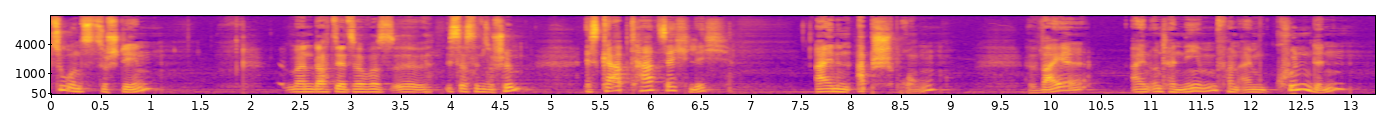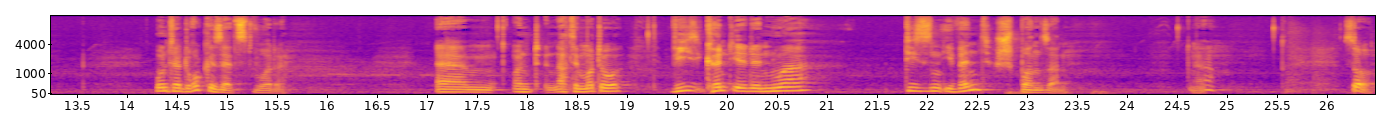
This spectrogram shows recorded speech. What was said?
zu uns zu stehen. Man dachte jetzt, was äh, ist das denn so schlimm? Es gab tatsächlich einen Absprung, weil ein Unternehmen von einem Kunden unter Druck gesetzt wurde. Ähm, und nach dem Motto, wie könnt ihr denn nur diesen Event sponsern? Ja, so,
